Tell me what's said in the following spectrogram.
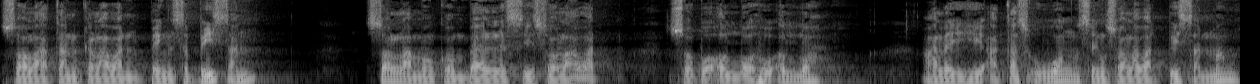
Solatan kelawan ping sepisan. Sholat mongko balesi sholawat sapa Allahu Allah alaihi atas uang sing sholawat pisan mau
